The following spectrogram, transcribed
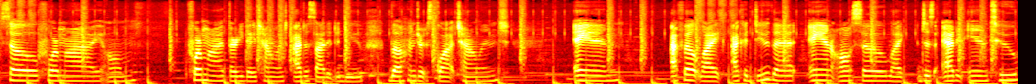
So for my um for my 30 day challenge, I decided to do the 100 squat challenge. And I felt like I could do that and also like just add it into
